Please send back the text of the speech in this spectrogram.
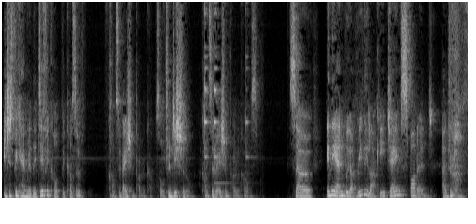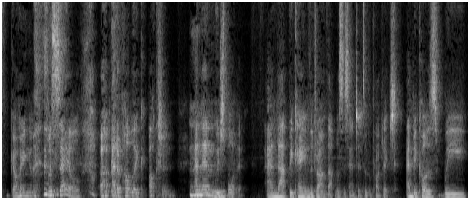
it just became really difficult because of conservation protocols or traditional conservation protocols. So in the end, we got really lucky. James spotted a drum going for sale uh, at a public auction, and then we just bought it. And that became the drum that was the center to the project. And because we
